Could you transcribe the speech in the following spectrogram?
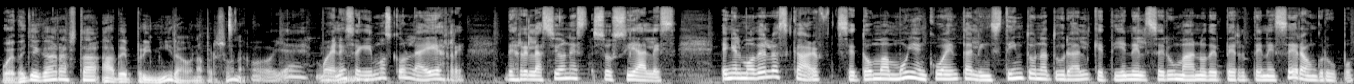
puede llegar hasta a deprimir a una persona. Oye, bueno, y seguimos con la R de relaciones sociales. En el modelo SCARF se toma muy en cuenta el instinto natural que tiene el ser humano de pertenecer a un grupo.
